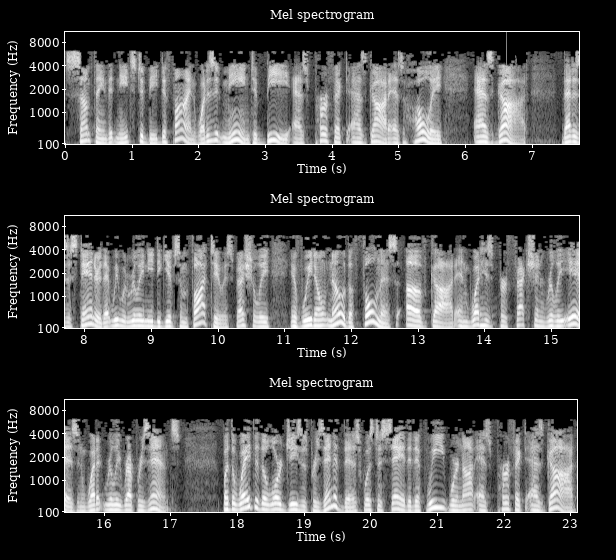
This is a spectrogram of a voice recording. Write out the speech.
something that needs to be defined. What does it mean to be as perfect as God, as holy as God? that is a standard that we would really need to give some thought to, especially if we don't know the fullness of God and what His perfection really is and what it really represents. But the way that the Lord Jesus presented this was to say that if we were not as perfect as God,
